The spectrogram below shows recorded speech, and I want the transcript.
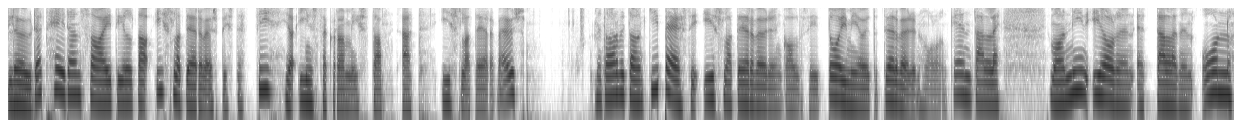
löydät heidän saitilta islaterveys.fi ja Instagramista at islaterveys. Me tarvitaan kipeästi Isla-terveyden kaltaisia toimijoita terveydenhuollon kentälle. Mä oon niin iloinen, että tällainen on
